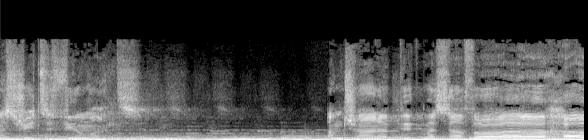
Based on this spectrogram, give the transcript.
the streets a few months. I'm trying to pick myself up.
